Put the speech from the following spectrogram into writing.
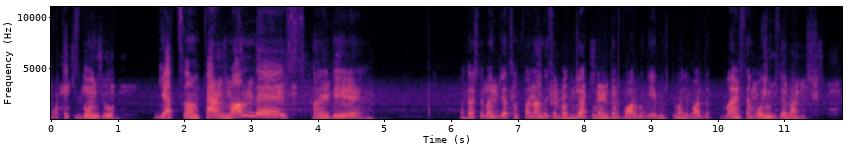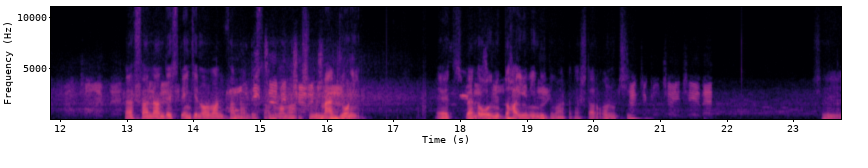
Portekizli oyuncu. Jetson Fernandez kaleci. Arkadaşlar ben Jetson Fernandez'e bakacaktım oyunda var mı diye büyük ihtimalle vardı. Meğersem oyun bize vermiş. Ben Fernandez deyince normal bir Fernandez sandım ama şimdi Maljohnny. Evet ben de oyunu daha yeni indirdim arkadaşlar. Onun için şey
